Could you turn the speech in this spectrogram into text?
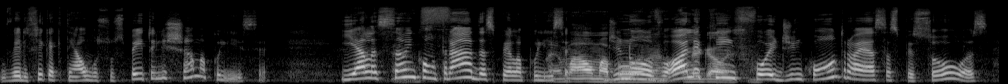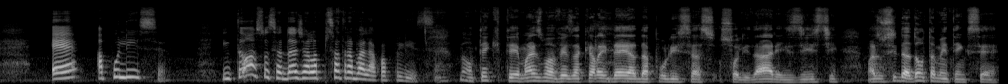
verifica que tem algo suspeito, ele chama a polícia. E elas são encontradas pela polícia. É uma alma de boa, novo, né? olha Legal quem isso. foi de encontro a essas pessoas é a polícia. Então a sociedade ela precisa trabalhar com a polícia. Não, tem que ter, mais uma vez, aquela ideia da polícia so- solidária existe, mas o cidadão também tem que ser.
